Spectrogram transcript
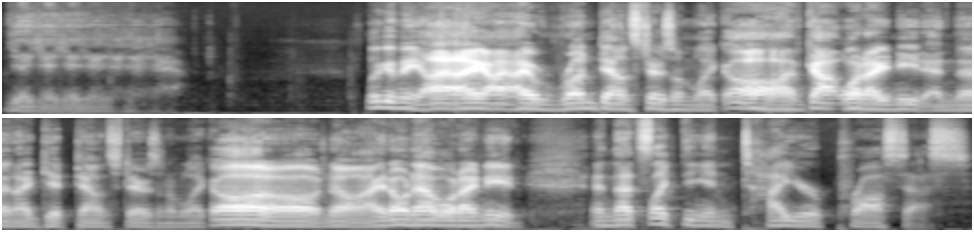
Yeah, yeah, yeah, yeah, yeah, yeah. Look at me. I, I, I run downstairs. I'm like, oh, I've got what I need. And then I get downstairs and I'm like, oh, no, I don't have what I need. And that's like the entire process.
